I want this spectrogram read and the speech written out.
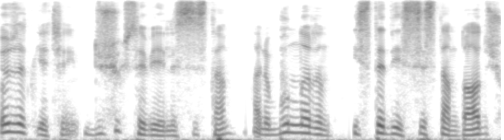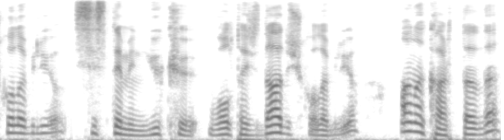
Özet geçeyim. Düşük seviyeli sistem hani bunların istediği sistem daha düşük olabiliyor. Sistemin yükü, voltajı daha düşük olabiliyor. Anakartta da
